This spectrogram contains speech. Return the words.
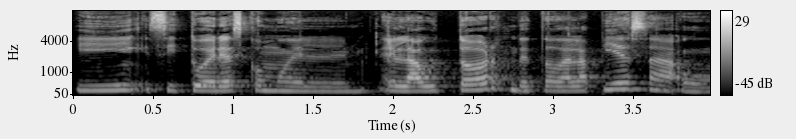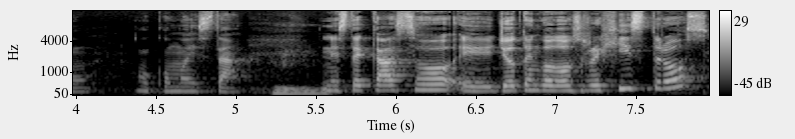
y si tú eres como el, el autor de toda la pieza o, o cómo está. Uh -huh. En este caso, eh, yo tengo dos registros,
